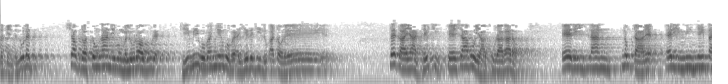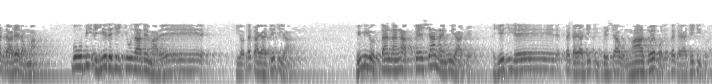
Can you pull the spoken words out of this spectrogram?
သဖြင့်ဒီလိုလဲလျှောက်ပြီးတော့စုံစမ်းနေဖို့မလိုတော့ဘူးတဲ့ ဒီမိကိုပဲညင်းဖို့ပဲအရေးတကြီးလိုအပ်တော့တယ်တဲ့သက်ကာယဒိဋ္ဌိပယ်ရှားဖို့ရာဆိုတာကတော့အဲ့ဒီလှန်နှုတ်တာတဲ့အဲ့ဒီမိငိမ့်တတ်တာတဲ့တောင်မှပပိုပြီးအရေးတကြီးကြိုးစားသင့်ပါတယ်တဲ့ဒီတော့တက္ကာယဒိဋ္ဌိဟာမိမိတို့တဏ္ဏကပယ်ရှားနိုင်ဖို့ရာအတွက်အရေးကြီးတယ်တဲ့တက္ကာယဒိဋ္ဌိပယ်ရှားဖို့ငါဆွဲပေါ့လေတက္ကာယဒိဋ္ဌိဆိုတာ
